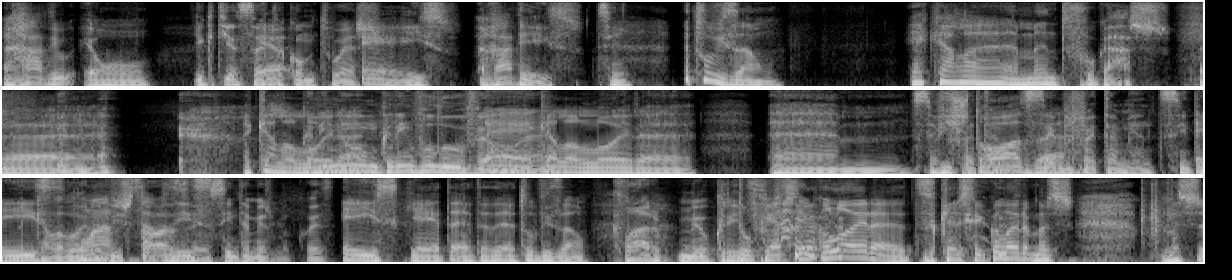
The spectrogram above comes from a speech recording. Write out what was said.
A rádio é um. E que te aceita É- como tu és. É isso. A rádio é isso. Sim. A televisão é aquela amante fugaz. Eh, aquela Um bocadinho, loira. um bocadinho volúvel. é, é? aquela loira hum, Sei perfeitamente- vistosa. Sei perfeitamente. Sinto É isso, aquela loira claro, vistosa. Eu isso. sinto a mesma coisa. É isso que é a, a- a televisão. Claro, meu querido. Tu queres ser com a loira, tu queres ser com a loira, mas, mas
